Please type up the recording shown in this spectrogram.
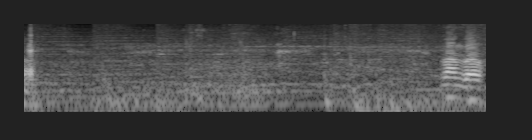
mim. Bom gol.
